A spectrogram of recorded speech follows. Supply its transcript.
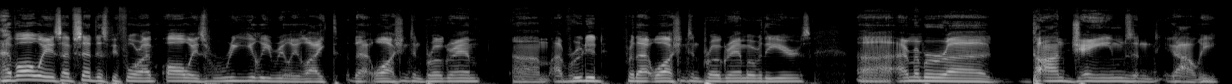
uh, have always, I've said this before, I've always really, really liked that Washington program. Um, I've rooted for that Washington program over the years. Uh, I remember uh, Don James and golly,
